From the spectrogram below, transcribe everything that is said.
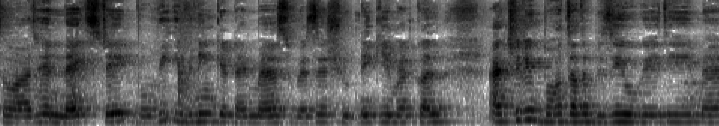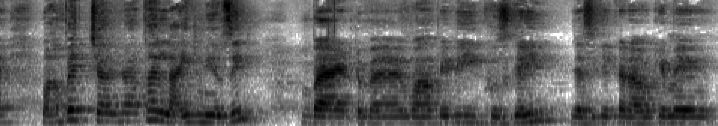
सो आज है नेक्स्ट डे वो भी इवनिंग के टाइम मैं सुबह से शूट नहीं की मैं कल एक्चुअली बहुत ज़्यादा बिज़ी हो गई थी। मैं वहाँ पे चल रहा था लाइव म्यूज़िक बट मैं वहाँ पे भी घुस गई जैसे कि कराओके में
